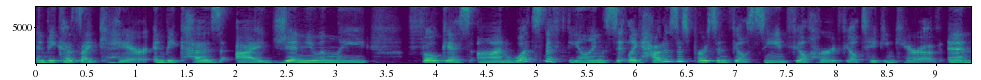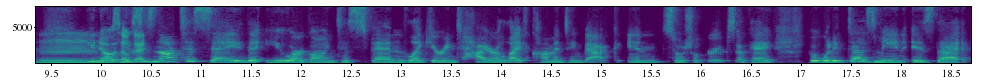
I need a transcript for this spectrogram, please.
and because i care and because i genuinely focus on what's the feeling like how does this person feel seen feel heard feel taken care of and mm, you know so this good. is not to say that you are going to spend like your entire life commenting back in social groups okay but what it does mean is that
